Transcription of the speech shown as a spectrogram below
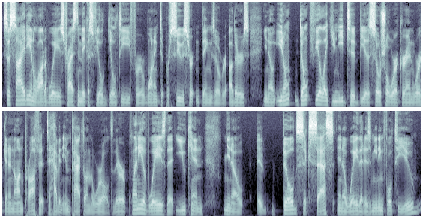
society in a lot of ways tries to make us feel guilty for wanting to pursue certain things over others. You know, you don't don't feel like you need to be a social worker and work in a nonprofit to have an impact on the world. There are plenty of ways that you can, you know, build success in a way that is meaningful to you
